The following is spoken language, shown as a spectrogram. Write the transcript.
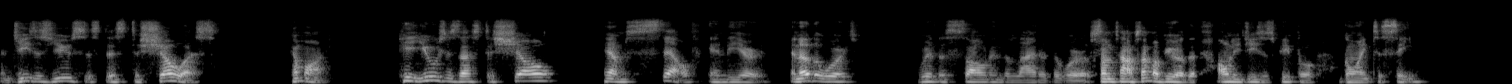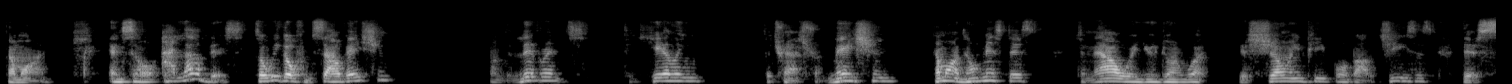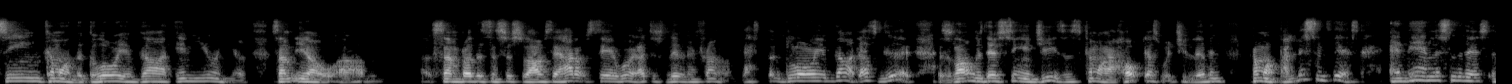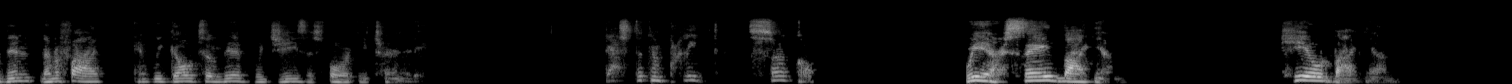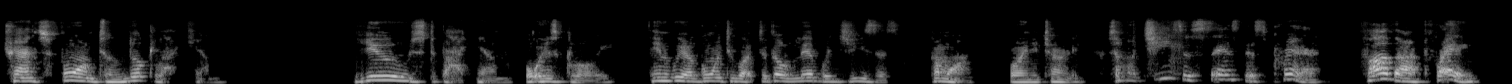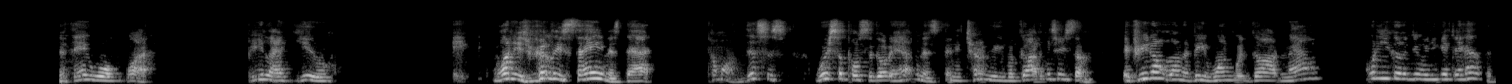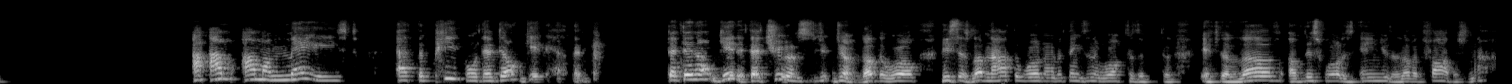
and Jesus uses this to show us, come on, he uses us to show himself in the earth. In other words, we're the salt and the light of the world. Sometimes some of you are the only Jesus people going to see. Come on. And so I love this. So we go from salvation, from deliverance to healing to transformation. Come on, don't miss this. To now where you're doing what? You're showing people about Jesus. They're seeing, come on, the glory of God in you and you. Some, you know, um, Uh, some brothers and sisters always say, I don't say a word, I just live it in front of them. That's the glory of God. That's good. As long as they're seeing Jesus, come on, I hope that's what you're living. Come on, but listen to this. And then listen to this. And then number five, and we go to live with Jesus for eternity. That's the complete circle. We are saved by him, healed by him, transformed to look like him, used by him for his glory, then we are going to what? To go live with Jesus. Come on, for an eternity. So when Jesus says this prayer, Father, I pray that they will what? Be like you. What he's really saying is that, come on, this is we're supposed to go to heaven and spend eternity with God. Let me tell you something. If you don't want to be one with God now, what are you going to do when you get to heaven? I, I'm I'm amazed at the people that don't get heaven, that they don't get it. That you, you know, love the world. He says, love not the world nor the things in the world, because if the, if the love of this world is in you, the love of the Father is not.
